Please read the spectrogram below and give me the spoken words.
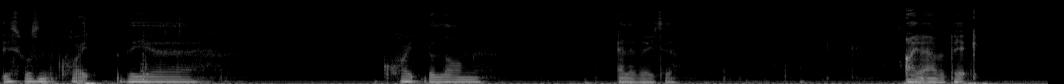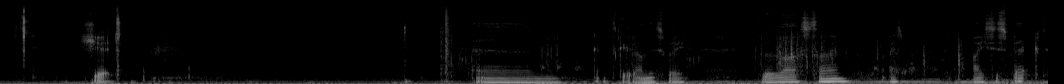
this wasn't quite the uh, quite the long elevator. I don't have a pick. Shit. Um, got to go down this way for the last time, I, I suspect.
